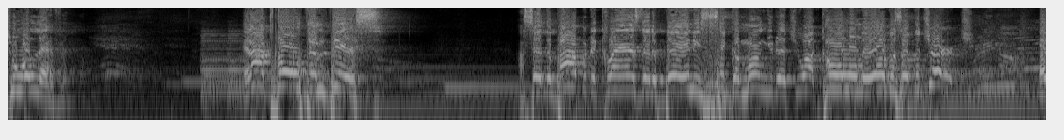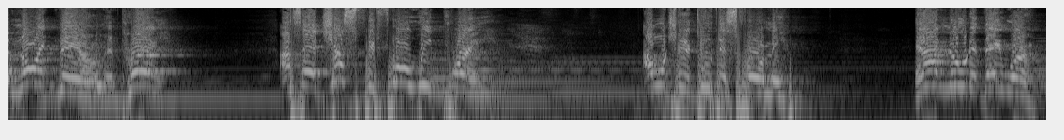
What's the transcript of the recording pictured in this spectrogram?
to 11. And I told them this. I said, the Bible declares that if there are any sick among you, that you ought to call on the elders of the church. Anoint them and pray. I said, just before we pray, I want you to do this for me. And I knew that they were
